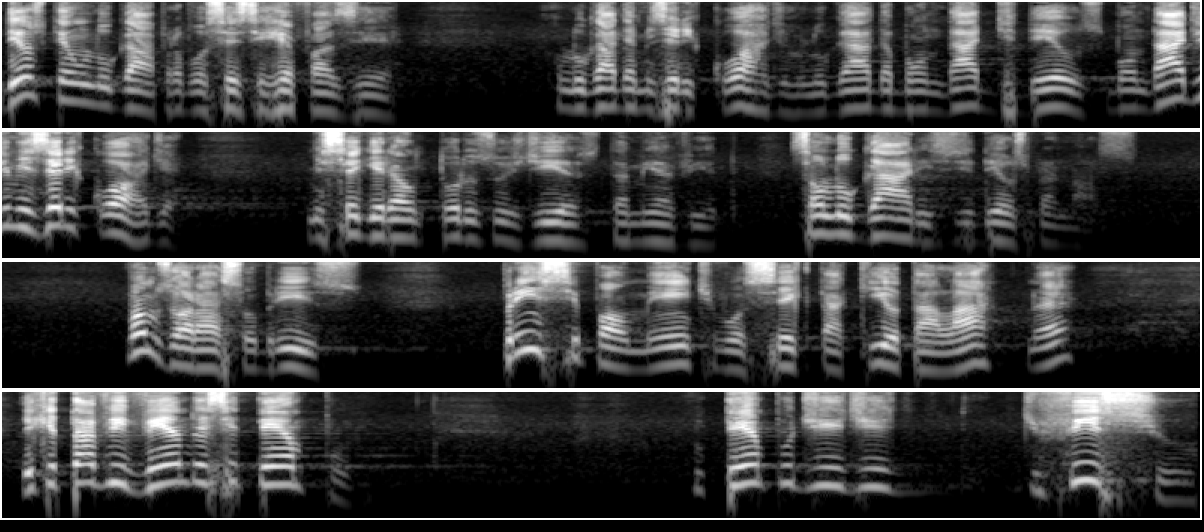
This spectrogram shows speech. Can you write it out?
Deus tem um lugar para você se refazer. O lugar da misericórdia, o lugar da bondade de Deus. Bondade e misericórdia me seguirão todos os dias da minha vida. São lugares de Deus para nós. Vamos orar sobre isso. Principalmente você que está aqui ou está lá, né? E que está vivendo esse tempo. Um tempo de, de difícil.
